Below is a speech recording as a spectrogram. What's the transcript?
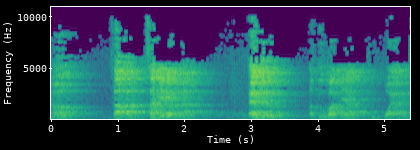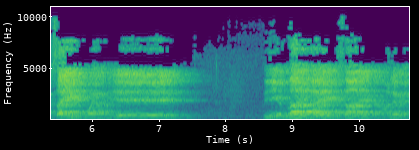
နော်စားမလားစားကြည့်တော့မလားအဲ့ဒါလို့အတုပါတရားကိုသူပွားရတယ်စိုင်းရင်ပွားရတယ်ဒီအသားဟိုင်းစားတဲ့ကံမှာလည်းပဲ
